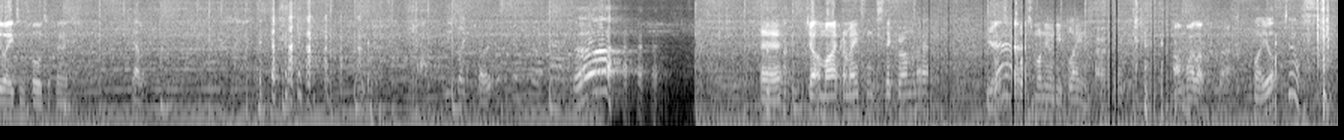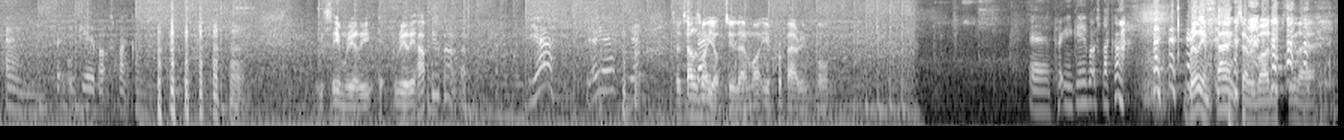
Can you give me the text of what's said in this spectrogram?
you waiting for to finish? Kelly. Uh, do you want a micro maintenance sticker on there? Yeah. Put some money on your plane apparently. I'm well up for that. What are you up to? Um, putting the gearbox back on. You seem really, really happy about that. Yeah, yeah, yeah, yeah. So tell us what you're up to then. What you're you preparing for? Uh, putting the gearbox back on. Brilliant. Thanks, everybody. See you later.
